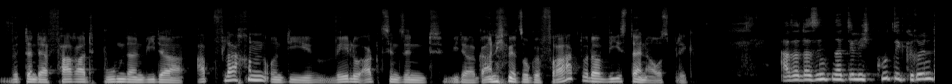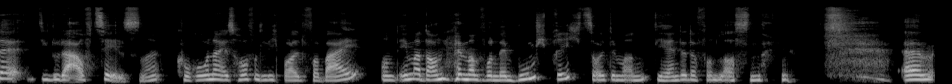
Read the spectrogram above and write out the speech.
wird dann der Fahrradboom dann wieder abflachen und die Velo-Aktien sind wieder gar nicht mehr so gefragt oder wie ist dein Ausblick? Also da sind natürlich gute Gründe, die du da aufzählst. Ne? Corona ist hoffentlich bald vorbei und immer dann, wenn man von dem Boom spricht, sollte man die Hände davon lassen. ähm,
